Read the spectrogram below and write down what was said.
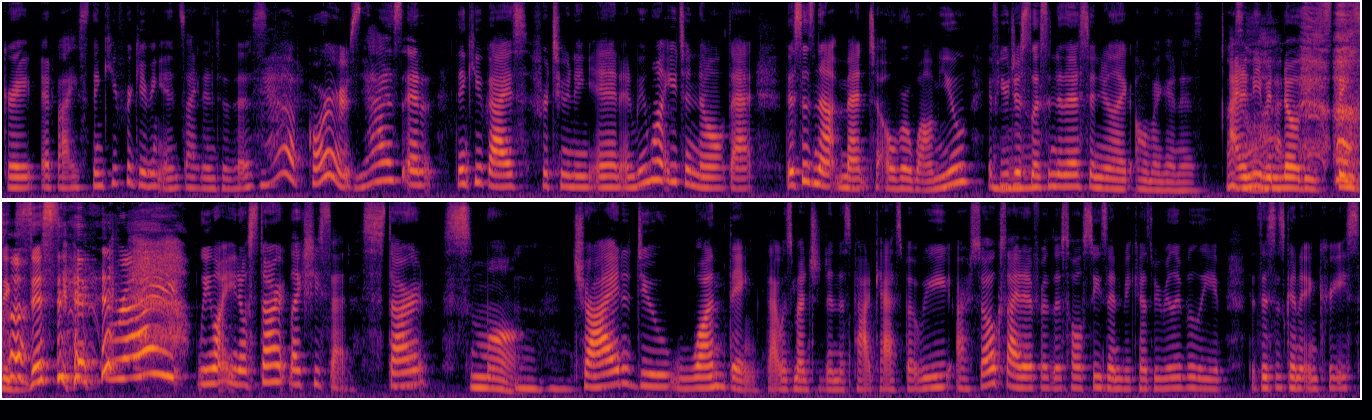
great advice. Thank you for giving insight into this. Yeah, of course. Yes, and thank you guys for tuning in. And we want you to know that this is not meant to overwhelm you. If you just listen to this and you're like, oh my goodness, I didn't even know these things existed. Right. We want you to start, like she said, start small. Try to do one thing that was mentioned in this podcast. But we are so excited for this whole season because we really believe that this is going to increase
